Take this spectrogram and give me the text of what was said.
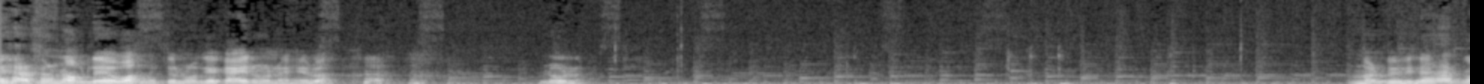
มีแค่ข้างนอกเดียววะตรงนู้นไกลๆนู่นนะเห็นปะนู่นน่ะมันไม่มีแค่ท่านก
